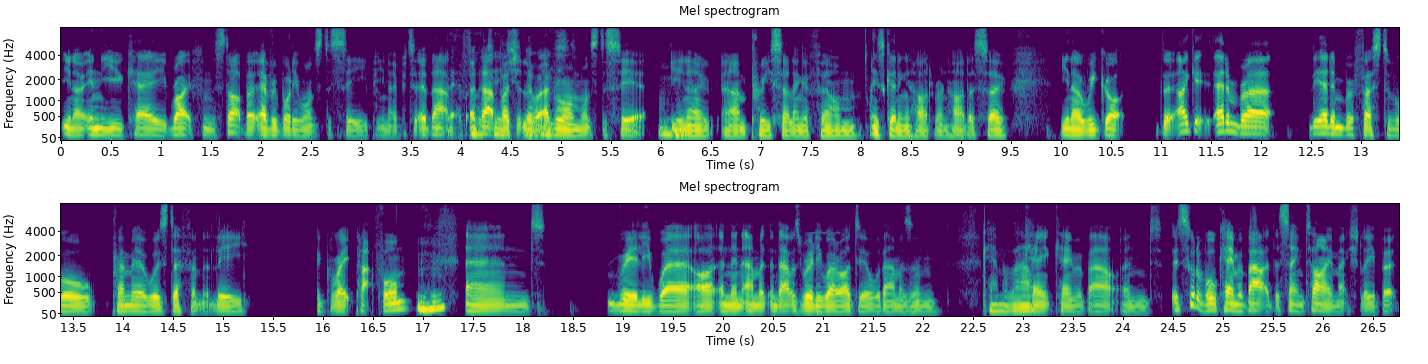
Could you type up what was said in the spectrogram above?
you know, in the UK right from the start. But everybody wants to see, you know, at that of at that budget level, everyone wants to see it. You Mhm. know, um, pre-selling a film is getting harder and harder. So, you know, we got the I get Edinburgh. The Edinburgh Festival premiere was definitely a great platform, Mhm. and really where our and then Ama- and that was really where our deal with Amazon Came about. came, came about and it sort of all came about at the same time actually but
